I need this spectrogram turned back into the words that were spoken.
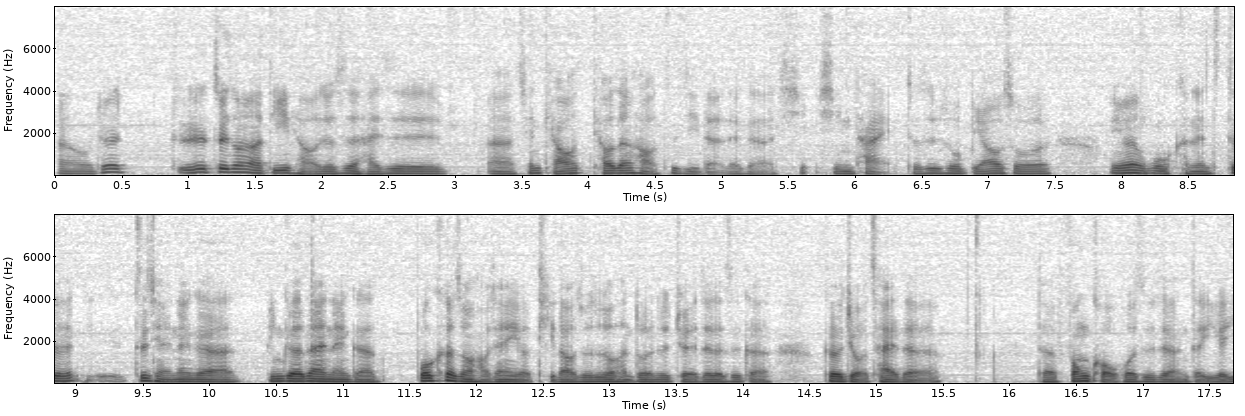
呃，我觉得其实最重要的第一条就是还是。呃，先调调整好自己的那个心心态，就是说不要说，因为我可能对之前那个斌哥在那个播客中好像也有提到，就是说很多人都觉得这个是个割韭菜的的风口，或是这样的一个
